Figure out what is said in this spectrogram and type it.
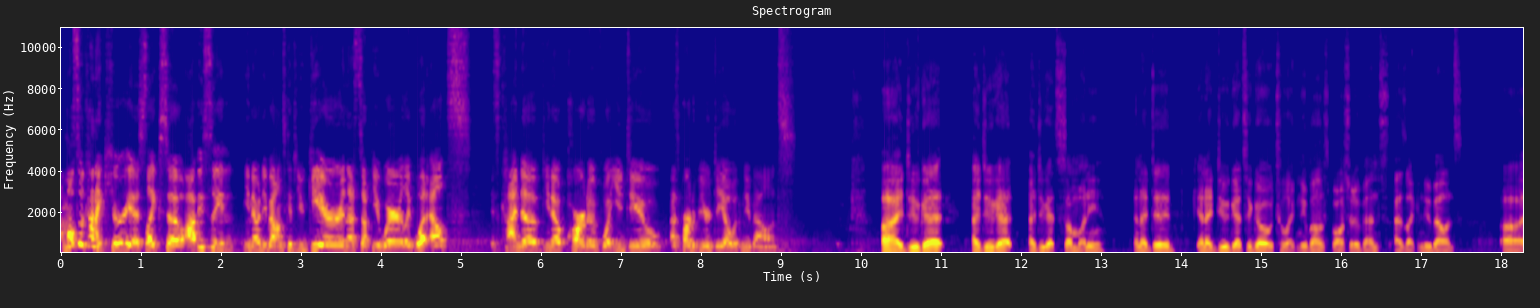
I'm also kind of curious. Like, so obviously, you know, New Balance gives you gear and that stuff you wear. Like, what else is kind of, you know, part of what you do as part of your deal with New Balance? I do get, I do get, I do get some money, and I did, and I do get to go to like New Balance sponsored events as like a New Balance uh,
